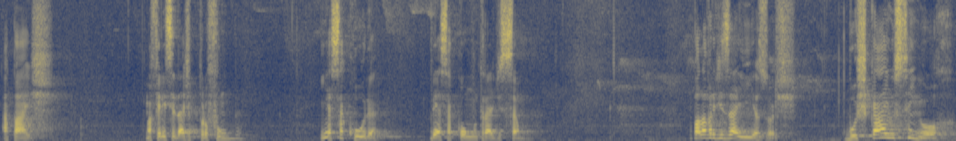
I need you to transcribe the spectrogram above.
a paz, uma felicidade profunda e essa cura dessa contradição. Palavra de Isaías hoje: buscai o Senhor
